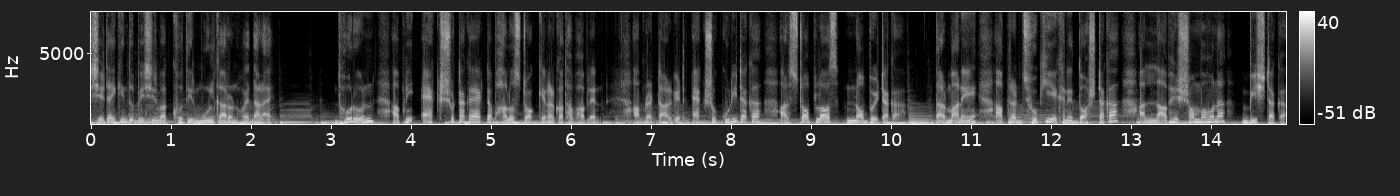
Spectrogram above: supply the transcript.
সেটাই কিন্তু বেশিরভাগ ক্ষতির মূল কারণ হয়ে দাঁড়ায়। ধরুন, আপনি একশো টাকায় একটা ভালো স্টক কেনার কথা ভাবলেন। আপনার টার্গেট একশো কুড়ি টাকা আর স্টপ লস নব্বই টাকা। তার মানে আপনার ঝুঁকি এখানে দশ টাকা আর লাভের সম্ভাবনা বিশ টাকা।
